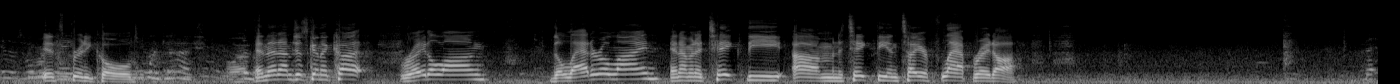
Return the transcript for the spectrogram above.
Yeah, there's one more It's pretty cold. Oh my gosh. And then I'm just gonna cut right along the lateral line, and I'm gonna take the uh, I'm gonna take the entire flap right off. That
